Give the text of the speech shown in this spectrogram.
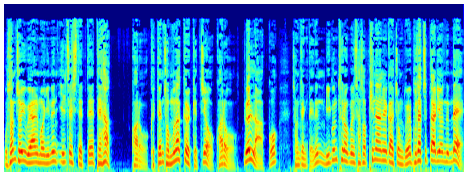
우선 저희 외할머니는 일제시대 때 대학, 과로, 그땐 전문학교였겠죠, 과로를 나왔고, 전쟁 때는 미군 트럭을 사서 피난을 갈 정도의 부잣집 딸이었는데,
